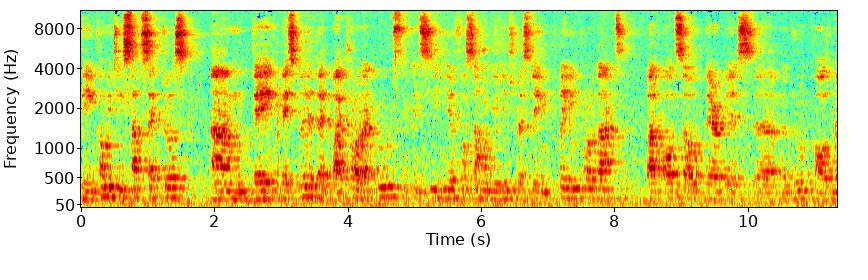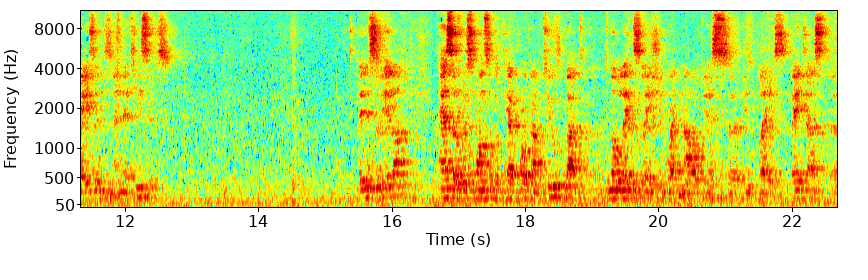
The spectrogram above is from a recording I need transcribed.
the committee subsectors um, they, they split that by product groups. You can see here for some of you interesting cleaning products, but also there is uh, a group called resins and adhesives. Venezuela has a responsible care program too, but no legislation right now is uh, in place. They just uh,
